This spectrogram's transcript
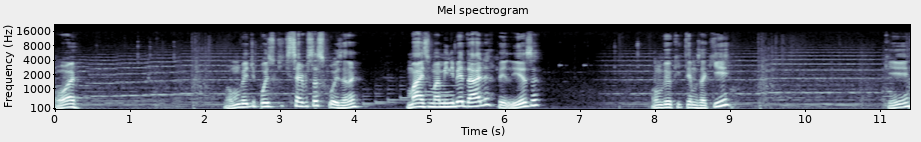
Olha. Vamos ver depois o que serve essas coisas, né? Mais uma mini medalha, beleza. Vamos ver o que temos aqui aqui.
